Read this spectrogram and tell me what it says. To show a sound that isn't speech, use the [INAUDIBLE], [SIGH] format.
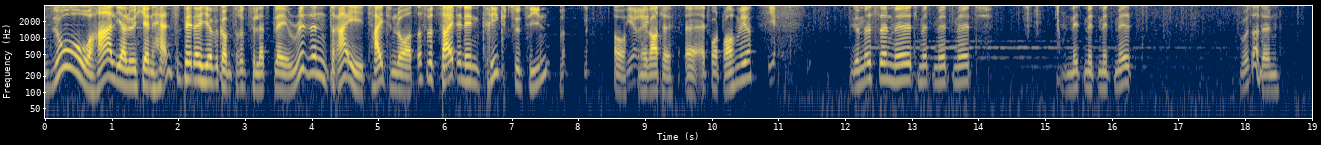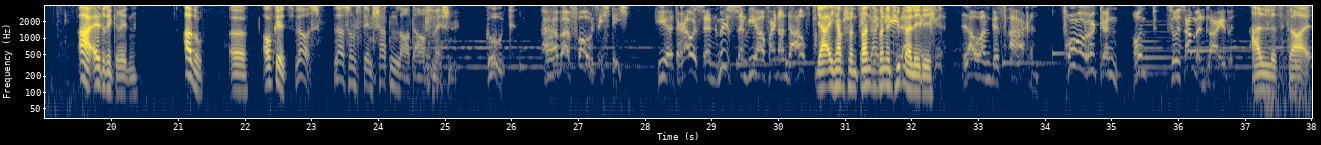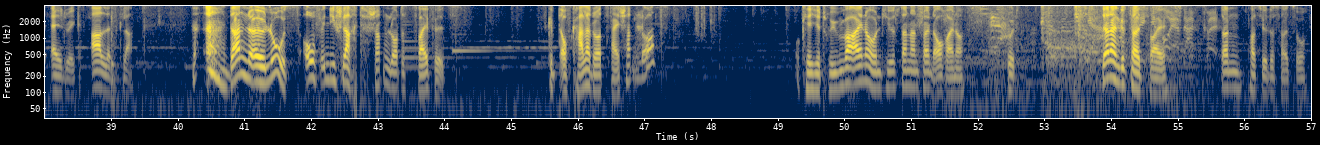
So, Hallihallöchen, Hansen Peter hier, willkommen zurück zu Let's Play Risen 3 Titan Lords. Es wird Zeit, in den Krieg zu ziehen. Oh, nee, warte. Äh, Edward brauchen wir. Wir müssen mit, mit, mit, mit... Mit, mit, mit, mit... Wo ist er denn? Ah, Eldrick reden. Also, äh, auf geht's. Los, lass uns den Schattenlord aufmischen. Gut, aber vorsichtig. Hier draußen müssen wir aufeinander aufpassen. Ja, ich habe schon 20 Hinter von den Typen erledigt. Ecke Lauern Gefahren. Vorrücken und zusammenbleiben. Alles klar, Eldrick. Alles klar. [CLEARS THROAT] Dann äh, los, auf in die Schlacht. Schattenlord des Zweifels. Es gibt auf Kalador zwei Schattenlords? Okay, hier drüben war einer und hier ist dann anscheinend auch einer. Gut. Ja, dann gibt's halt zwei. Dann passiert es halt so.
